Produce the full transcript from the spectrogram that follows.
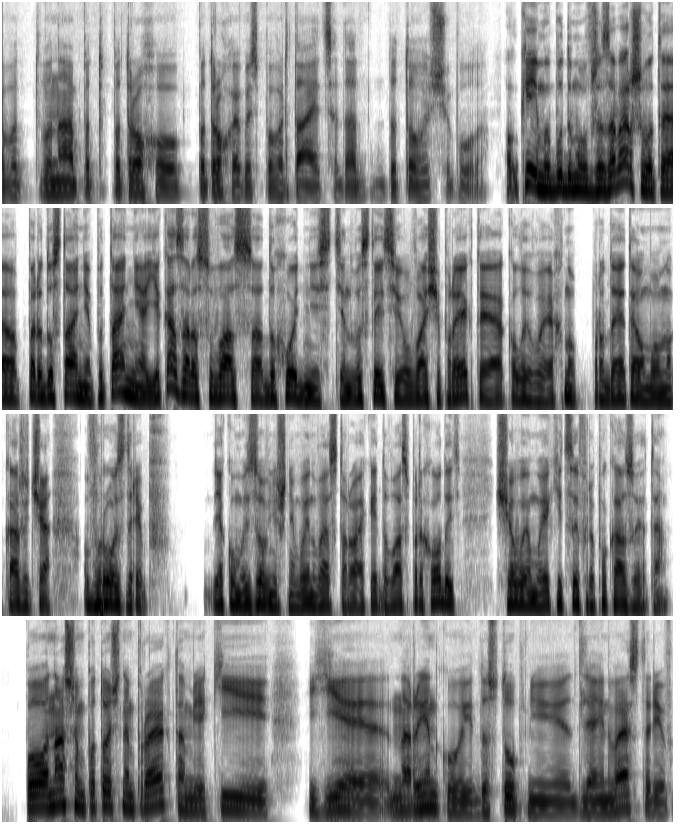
от вона потроху, потроху якось повертається да, до того, що було. Окей, ми будемо вже завершувати. Передостаннє питання: яка зараз у вас доходність інвестицій у ваші проекти, коли ви їх ну, продаєте, умовно кажучи, в роздріб якомусь зовнішньому інвестору, який до вас приходить? Що ви йому, які цифри показуєте? По нашим поточним проектам, які є на ринку і доступні для інвесторів,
